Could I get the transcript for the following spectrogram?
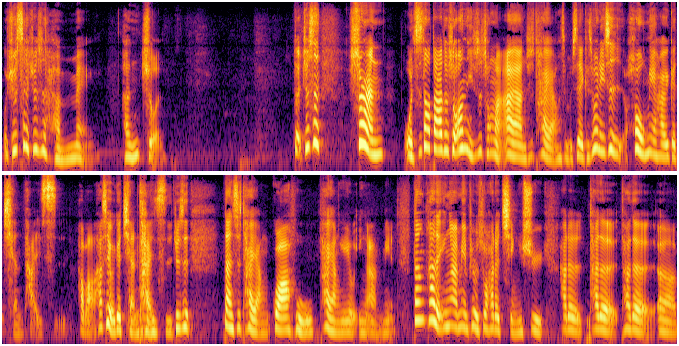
我觉得这个就是很美，很准。对，就是虽然。我知道大家都说哦，你是充满爱啊，你是太阳什么之类。可是问题是后面还有一个潜台词，好不好？它是有一个潜台词，就是但是太阳刮胡，太阳也有阴暗面。当他的阴暗面，譬如说他的情绪，他的他的他的呃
